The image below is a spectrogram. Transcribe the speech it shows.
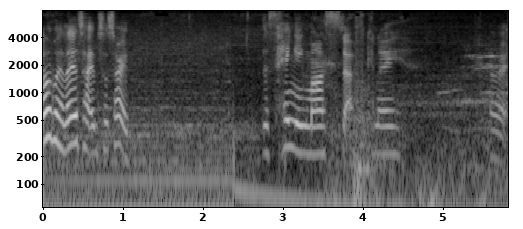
Oh, my Lanta, I'm so sorry. This hanging moss stuff, can I... Alright.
